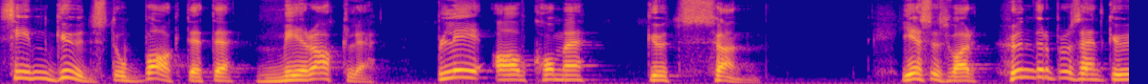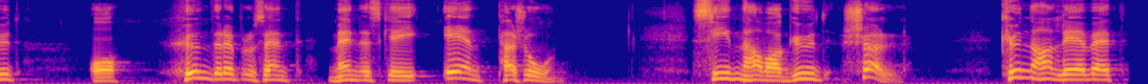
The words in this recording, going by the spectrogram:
Siden Gud sto bak dette miraklet, ble avkommet Guds sønn. Jesus var 100% Gud og 100 menneske i én person. Siden han var Gud sjøl, kunne han leve et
